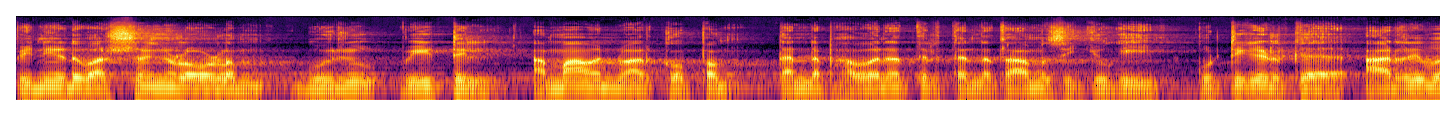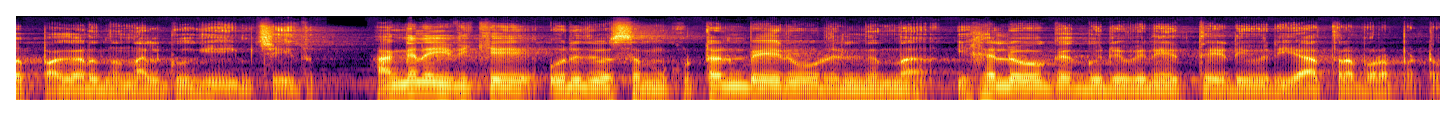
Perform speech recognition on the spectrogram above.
പിന്നീട് വർഷങ്ങളോളം ഗുരു വീട്ടിൽ അമ്മാവന്മാർക്കൊപ്പം തന്റെ ഭവനത്തിൽ തന്നെ താമസിക്കുകയും കുട്ടികൾക്ക് അറിവ് പകർന്നു നൽകുകയും ചെയ്തു. അങ്ങനെ ഇരിക്കെ ഒരു ദിവസം കുട്ടൻപേരൂരിൽ നിന്ന് ഇഹലോക ഗുരുവിനെ തേടി ഒരു യാത്ര പുറപ്പെട്ടു.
